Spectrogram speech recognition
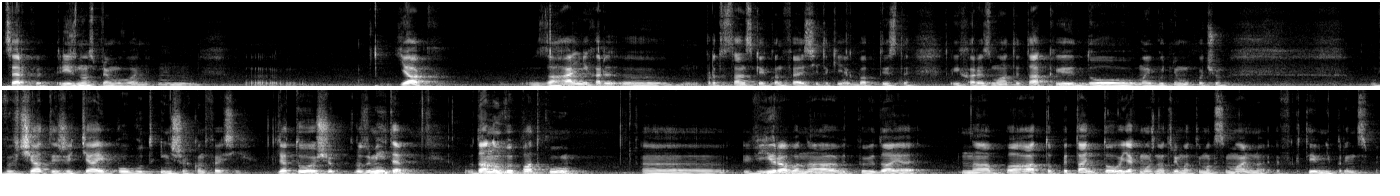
церкви різного спрямування. Угу. Як загальні е, протестантські конфесії, такі як баптисти і харизмати, так і до в майбутньому хочу вивчати життя і побут інших конфесій. Для того, щоб розумієте, в даному випадку е, віра вона відповідає на багато питань того, як можна отримати максимально ефективні принципи,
